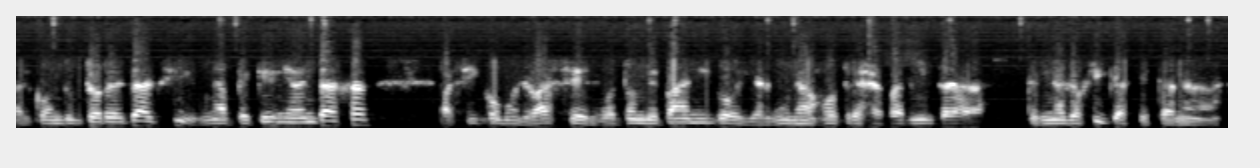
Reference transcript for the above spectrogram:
al conductor de taxi, una pequeña ventaja, así como lo hace el botón de pánico y algunas otras herramientas tecnológicas que están a,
